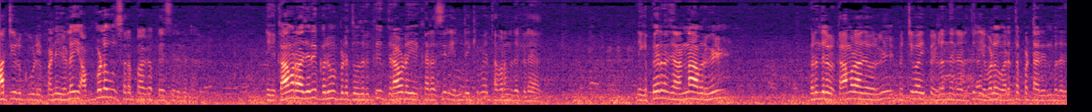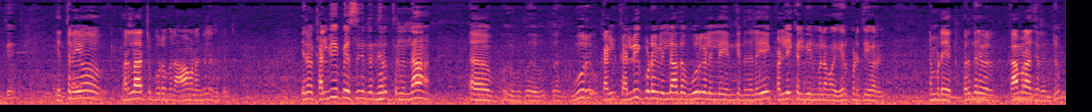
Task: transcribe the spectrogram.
ஆற்றியிருக்கக்கூடிய பணிகளை அவ்வளவு சிறப்பாக பேசியிருக்கிறார். நீங்கள் காமராஜரை பெருமைப்படுத்துவதற்கு திராவிட இயக்க அரசியல் என்றைக்குமே தவறானது கிடையாது. நீங்கள் பேரறிஞர் அண்ணா அவர்கள் பெருந்தலைவர் காமராஜர் அவர்கள் வெற்றி வாய்ப்பை இழந்த நேரத்தில் எவ்வளவு வருத்தப்பட்டார் என்பதற்கு எத்தனையோ வரலாற்று பூர்வமான ஆவணங்கள் இருக்கின்றன. எனவே கல்வியை பேசுகின்ற நேரத்தில் எல்லாம் ஊர் கல் கல்விக்கூடங்கள் இல்லாத ஊர்கள் இல்லை என்கின்ற நிலையை பள்ளி கல்வியின் மூலமாக ஏற்படுத்தியவர் நம்முடைய பெருந்தலைவர் காமராஜர் என்றும்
